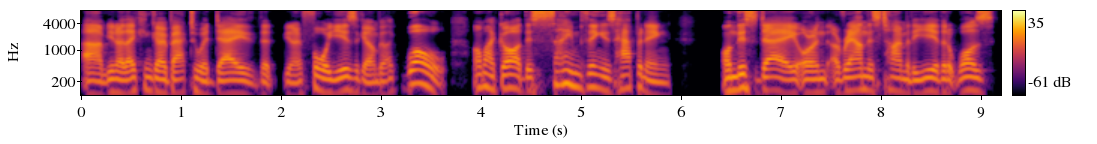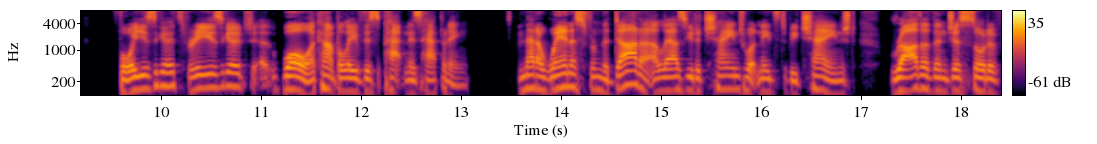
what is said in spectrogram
um, you know, they can go back to a day that, you know, four years ago and be like, whoa, oh my God, this same thing is happening on this day or in, around this time of the year that it was four years ago, three years ago. Whoa, I can't believe this pattern is happening. And that awareness from the data allows you to change what needs to be changed rather than just sort of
